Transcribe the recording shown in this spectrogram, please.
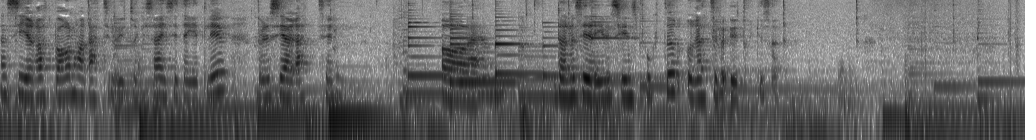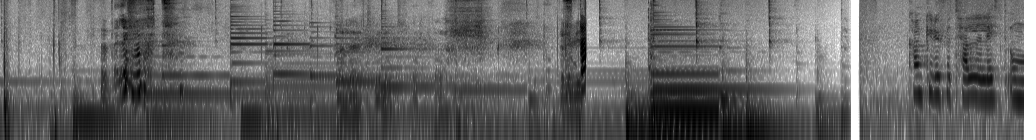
Den sier at barn har rett til å uttrykke seg i sitt eget liv. og Det sier rett til å eh, danne sine egne synspunkter og rett til å uttrykke seg. Det var veldig fort. Bare et minutt, Kan ikke du fortelle litt om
